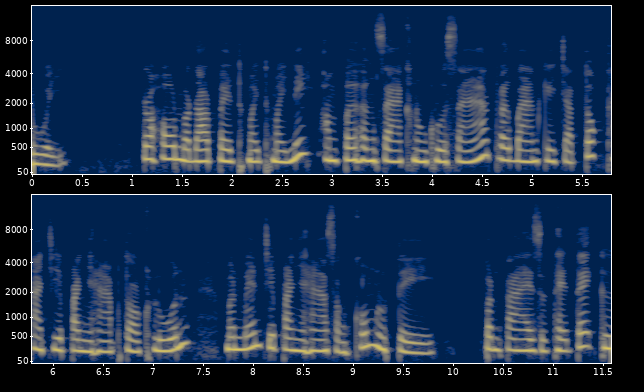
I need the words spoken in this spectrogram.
នួយរហូតមកដល់ពេលថ្មីថ្មីនេះអំពើហិង្សាក្នុងគ្រួសារត្រូវបានគេចាត់ទុកថាជាបញ្ហាផ្ទាល់ខ្លួន មិនមែនជាបញ្ហាសង្គមនោះទេប៉ុន្តែស្ថិតិគឺ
